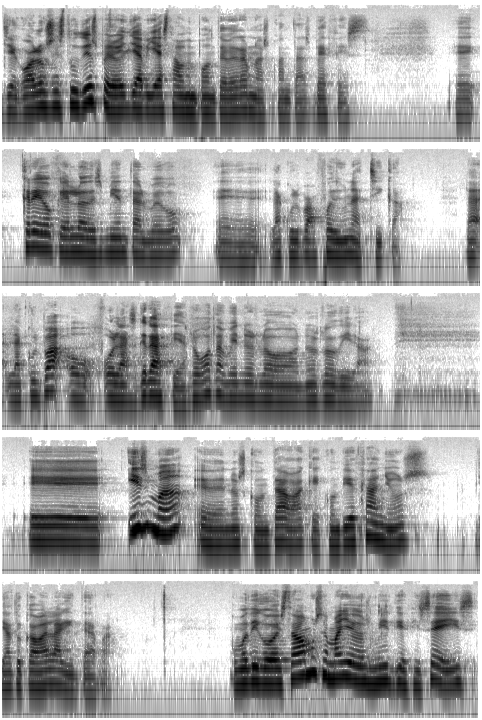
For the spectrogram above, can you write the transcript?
Llegó a los estudios, pero él ya había estado en Pontevedra unas cuantas veces. Eh, creo que él lo desmienta luego. eh, la culpa fue de una chica. La, la culpa o, o las gracias, luego también nos lo, nos lo dirá. Eh, Isma eh, nos contaba que con 10 años ya tocaba la guitarra. Como digo, estábamos en mayo de 2016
